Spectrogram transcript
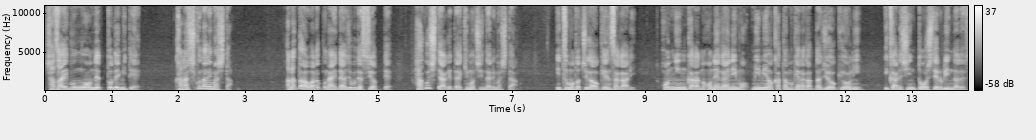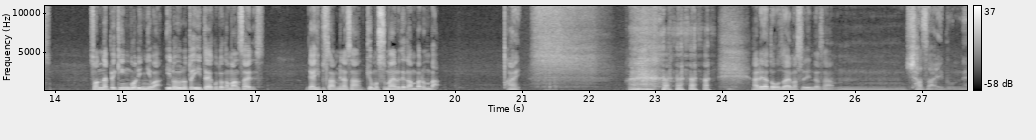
謝罪文をネットで見て悲しくなりました。あなたは悪くない。大丈夫ですよって。ハグしてあげたい気持ちになりました。いつもと違う検査があり本人からのお願いにも耳を傾けなかった状況に怒り浸透しているリンダです。そんな北京五輪にはいろいろと言いたいことが満載です。ではヒプさん皆さん今日もスマイルで頑張るんば。はい。ありがとうございますリンダさん。ん謝罪文ね。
